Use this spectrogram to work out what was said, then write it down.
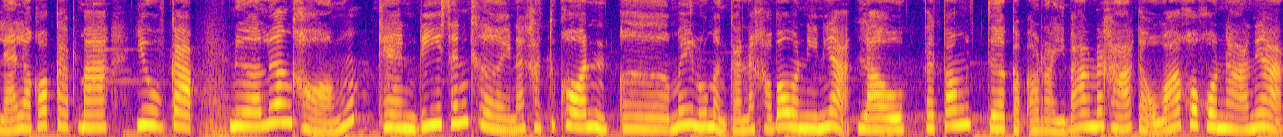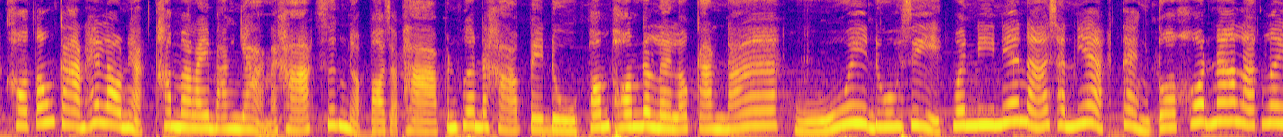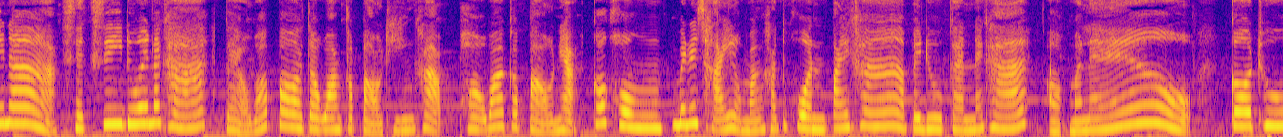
และเราก็กลับมาอยู่กับ เนื้อเรื่องของแคนดี้เช่นเคยนะคะทุกคน เออไม่รู้เหมือนกันนะคะว่าวันนี้เนี่ยเราจะต้องเจอกับอะไรบ้างนะคะ แต่ว่าโคโคนาเนี่ยเขาต้องการให้เราเนี่ยทำอะไรบางอย่างนะคะ ซึ่งเดี๋ยวปอจะพาเพื่อนๆนะคะ ไปดูพร้อมๆกันเลยแล้วกันนะหูยดูสิ วันนี้เนี่ยนะฉันเนี่ยแต่งตัวโคตรน่ารักเลยนะเซ็กซี่ด้วยนะคะ แต่ว่าปอจะวางกระเป๋าทิ้งค่ะ เพราะว่ากระเป๋าเนี่ยก็คงไม่ได้ใช้หรอกมั้งคะทุกคนไปค่ะไปดูกันนะคะ ออกมาแล้ว go to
